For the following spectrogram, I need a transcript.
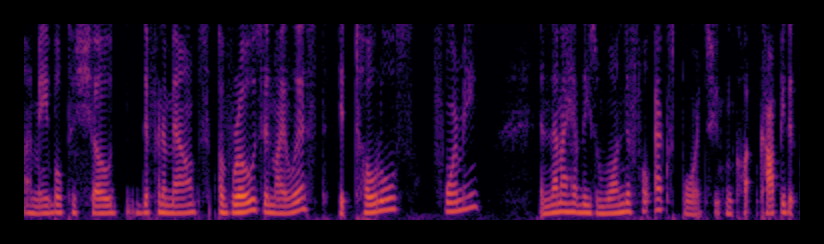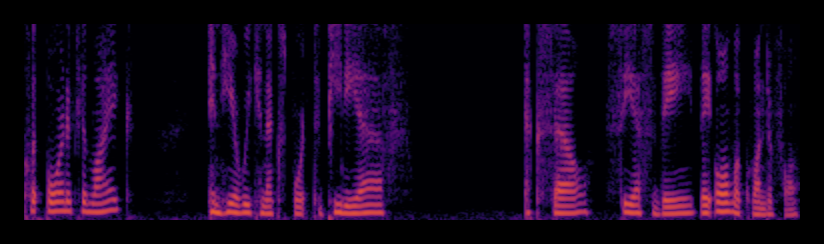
I'm able to show different amounts of rows in my list. It totals for me. And then I have these wonderful exports. You can copy the clipboard if you'd like. And here we can export to PDF, Excel, CSV. They all look wonderful.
